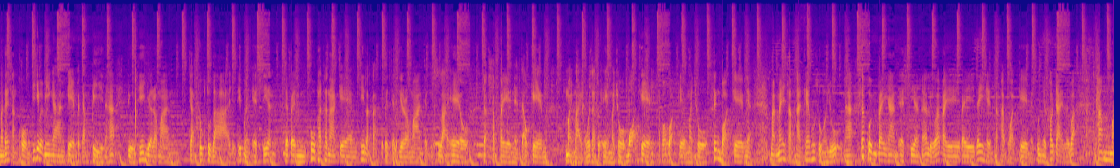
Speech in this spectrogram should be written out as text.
มันได้สังคมที่จะมีงานเกมประจำปีนะฮะอยู่ที่เยอรมันจัดทุกตุลาอยู่ที่เมืองเอเชียน จะเป็นผู้พัฒนาเกมที่หลักๆ จะเป็นจากเยอรมันจากอิสราเอล จากสเปนเนี่ยจะเอาเกมใหม่ๆของบริษัทตัวเองมาโชว์บอร์ดเกมเฉพาะบอร์ดเกมมาโชว์ซึ่งบอร์ดเกมเนี่ยมันไม่สำคัญแค่ผู้สูงอายุนะฮะถ้าคุณไปงานเอเชียนะหรือว่าไปไปได้เห็นสภาพบอร์ดเกมเนี่ยคุณจะเข้าใจเลยว่าทำไม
